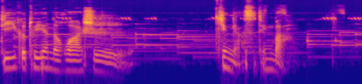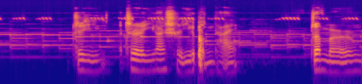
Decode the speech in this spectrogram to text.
第一个推荐的话是静雅思听吧。这一这应该是一个平台，专门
